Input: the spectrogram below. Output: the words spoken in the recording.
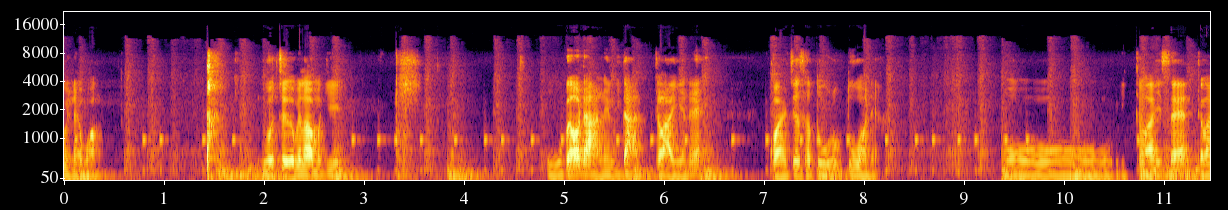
อยู่ไหนวะรู้ว่าเจอไปแล้วเมื่อกี้โอ้แปลว่าด่านเนี่ยมีด่านไกลนะเนี่ยกว่าจะเจอศัตรูทุกตัวเนี่ย โอ้อีกไกลแสนไกล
